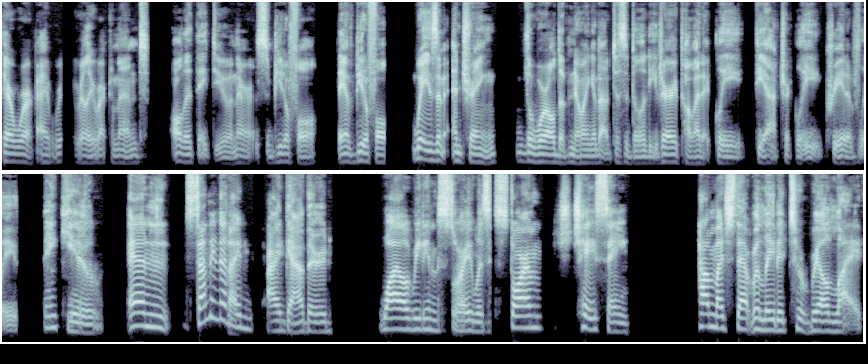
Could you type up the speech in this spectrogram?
their work, I really, really recommend all that they do. And there's beautiful, they have beautiful ways of entering the world of knowing about disability very poetically, theatrically, creatively. Thank you. And something that I I gathered while reading the story was storm chasing, how much that related to real life,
